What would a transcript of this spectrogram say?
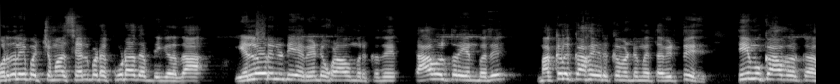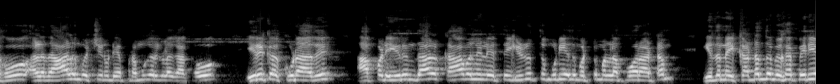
ஒருதலைபட்சமா செயல்படக்கூடாது அப்படிங்கிறதா எல்லோரினுடைய வேண்டுகோளாகவும் இருக்குது. காவல்துறை என்பது மக்களுக்காக இருக்க வேண்டுமே தவிர்த்து திமுகவுக்காகவோ அல்லது ஆளுங்கட்சியினுடைய பிரமுகர்களுக்காகவோ இருக்கக்கூடாது. அப்படி இருந்தால் காவல் நிலையத்தை இழுத்து முடியது மட்டுமல்ல போராட்டம். இதனை கடந்து மிகப்பெரிய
